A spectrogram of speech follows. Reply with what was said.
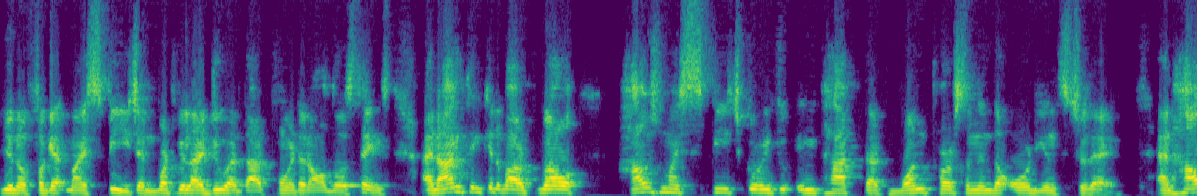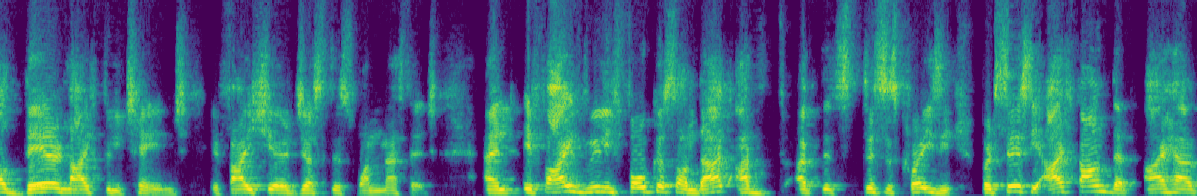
you know, forget my speech and what will I do at that point and all those things. And I'm thinking about, well, how's my speech going to impact that one person in the audience today? And how their life will change if I share just this one message. And if I really focus on that, I've, I've this, this is crazy. But seriously, I found that I have,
